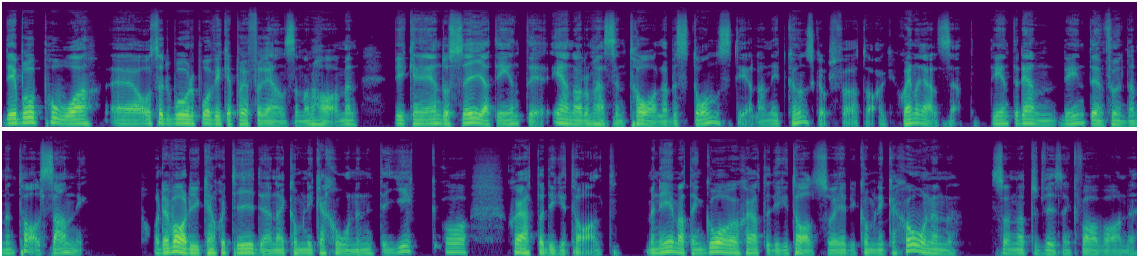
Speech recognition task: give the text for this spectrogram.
det beror på eh, och så det beror på vilka preferenser man har. Men vi kan ändå säga att det inte är en av de här centrala beståndsdelarna i ett kunskapsföretag generellt sett. Det är inte, den, det är inte en fundamental sanning. Och det var det ju kanske tidigare när kommunikationen inte gick att sköta digitalt. Men i och med att den går att sköta digitalt så är det kommunikationen som naturligtvis en kvarvarande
